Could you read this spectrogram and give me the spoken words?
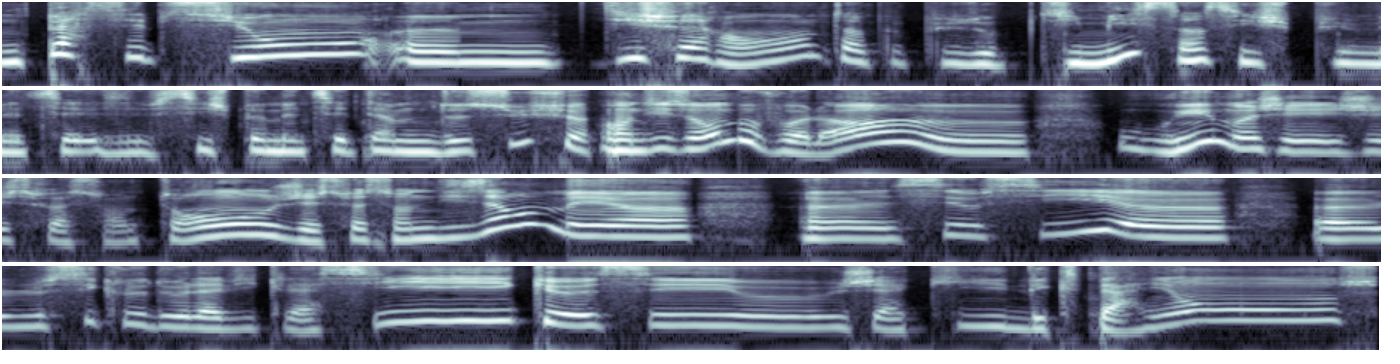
une perception euh, différente, un peu plus optimiste, hein, si, je peux mettre ces, si je peux mettre ces termes dessus, en disant ben voilà, euh, oui, moi j'ai 60 ans, j'ai 70 ans, mais euh, c'est aussi le cycle de la vie classique, c'est j'ai acquis de l'expérience,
